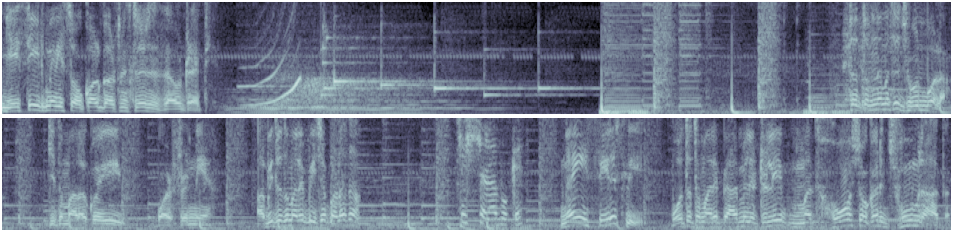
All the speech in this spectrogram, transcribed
ये सीट मेरी सो कॉल गर्लफ्रेंड्स के लिए रिज़र्व रहती है। तो तुमने मुझसे झूठ बोला कि तुम्हारा कोई बॉयफ्रेंड नहीं है। अभी तो तुम्हारे पीछे पड़ा था। शराब ओके नहीं सीरियसली वो तो तुम्हारे प्यार में लिटरली मत होश होकर झूम रहा था।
